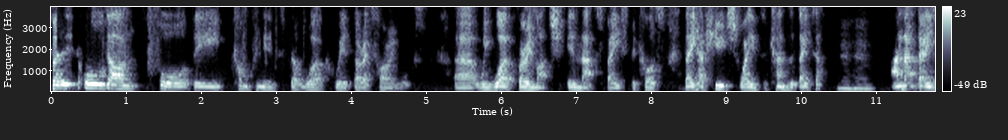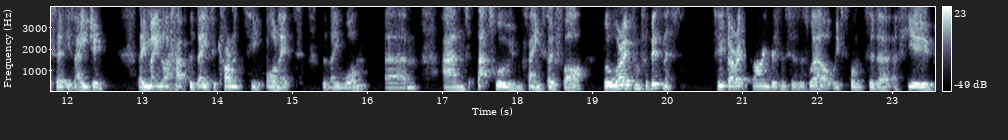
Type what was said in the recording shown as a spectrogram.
but it's all done for the companies that work with direct hiring orgs. Uh, we work very much in that space because they have huge swathes of candidate data, mm-hmm. and that data is aging. They may not have the data currency on it that they want, um, and that's where we've been playing so far. But we're open for business to direct hiring businesses as well. We've sponsored a, a few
